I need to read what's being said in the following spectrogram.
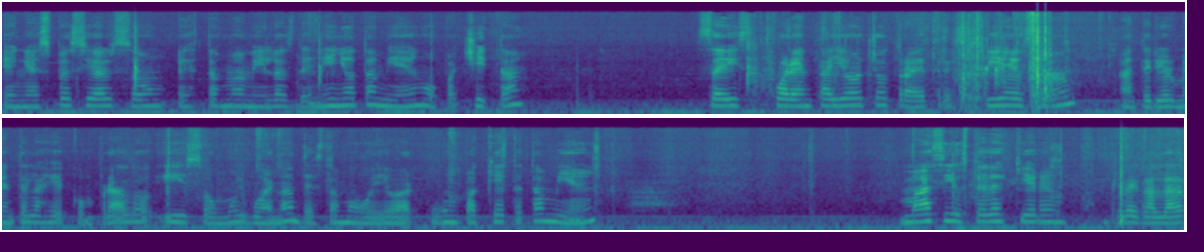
en especial son estas mamilas de niño también o pachita. 6.48 trae tres piezas. Anteriormente las he comprado y son muy buenas. De estas me voy a llevar un paquete también más si ustedes quieren regalar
